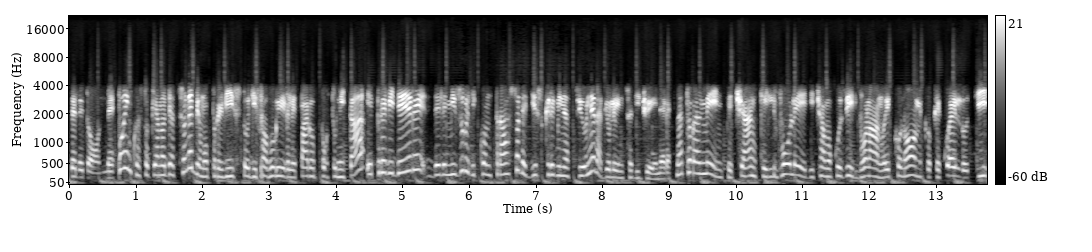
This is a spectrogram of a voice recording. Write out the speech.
delle donne. Poi in questo piano di azione abbiamo previsto di favorire le pari opportunità e prevedere delle misure di contrasto alle discriminazioni e alla violenza di genere. Naturalmente c'è anche il volet, diciamo così, il volano economico che è quello di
